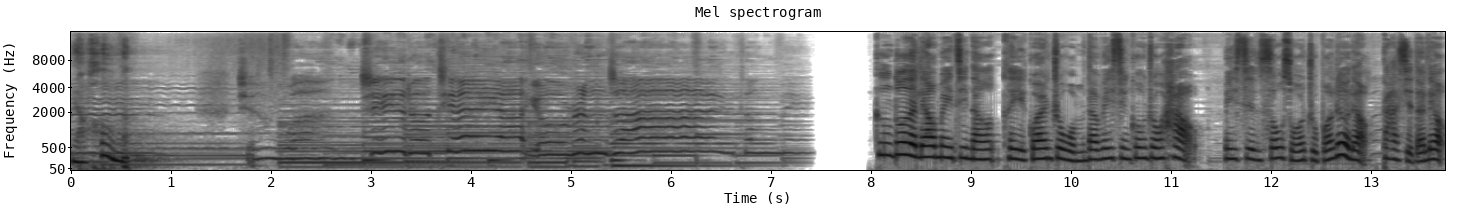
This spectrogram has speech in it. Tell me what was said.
然后呢？更多的撩妹技能可以关注我们的微信公众号，微信搜索主播六六大写的六。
